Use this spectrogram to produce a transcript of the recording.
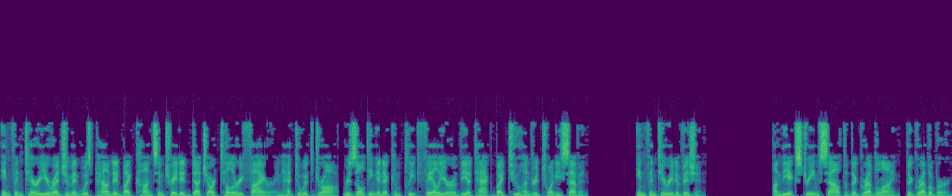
Infanterie Regiment was pounded by concentrated Dutch artillery fire and had to withdraw, resulting in a complete failure of the attack by 227. Infantry Division on the extreme south of the Grebbe line, the Grebbeberg,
